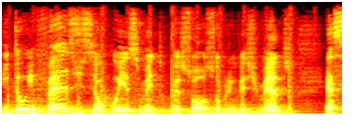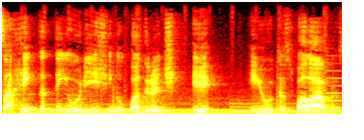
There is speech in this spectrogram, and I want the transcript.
então, em vez de seu conhecimento pessoal sobre investimentos, essa renda tem origem no quadrante E. Em outras palavras,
